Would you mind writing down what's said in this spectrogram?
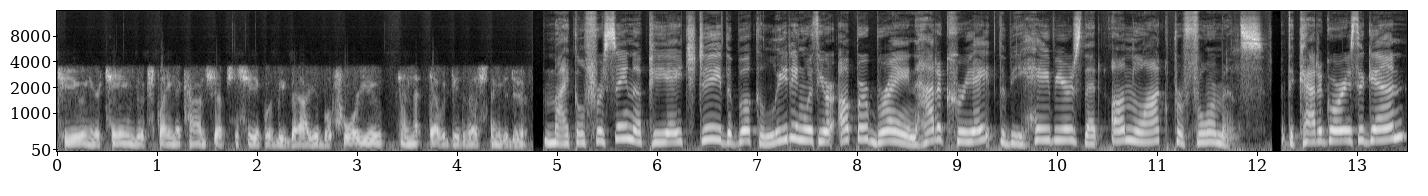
to you and your team to explain the concepts to see if it would be valuable for you, and that, that would be the best thing to do. Michael Frisina, PhD, the book Leading with Your Upper Brain How to Create the Behaviors That Unlock Performance. The categories again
